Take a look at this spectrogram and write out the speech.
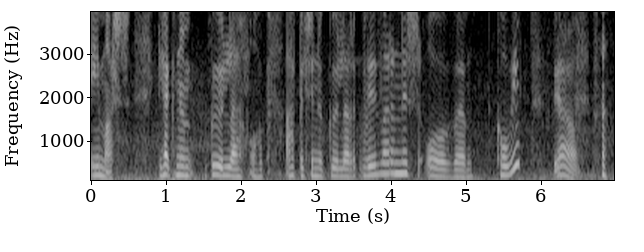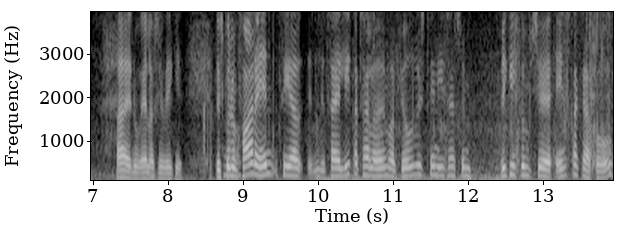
í mars gegnum gula og appelsinu gular viðvaranir og um, COVID. Já, það er nú vel að sé vikið. Við skulum Já. fara inn því að það er líka talað um að hljóðvistinn í þessum byggingum sé einstaklega góð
